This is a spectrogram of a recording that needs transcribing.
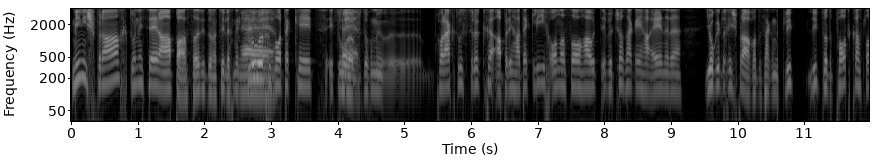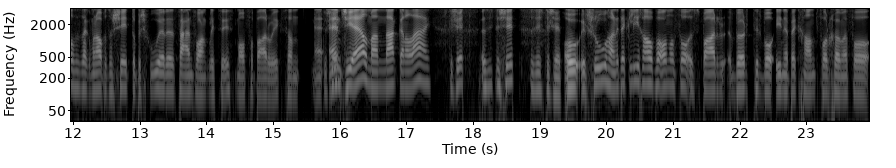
meine Sprache tue ich sehr anpassen. Oder? Ich tue natürlich nicht Ja, fluchen ja. vor den Kids, ich tue, versuche mich äh, korrekt auszudrücken, aber ich habe dann gleich auch noch so halt, ich würde schon sagen, ich habe eher eine jugendliche Sprache. Oder sagen wir, die Leute, Leute, die den Podcast hören, sagen mir aber so, shit, du bist hure Fan von Anglizismen offenbar und ich so, Das äh. NGL, man, not gonna lie. Das ist der Shit. Es ist der Shit. Das ist der Shit. Und in der Schule habe ich dann gleich auch noch so ein paar Wörter, die ihnen bekannt vorkommen von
